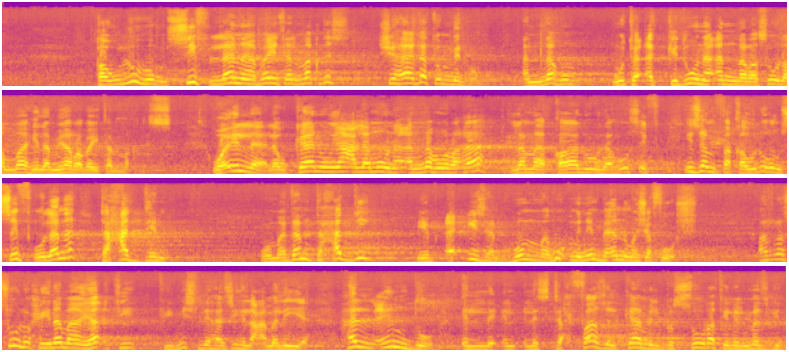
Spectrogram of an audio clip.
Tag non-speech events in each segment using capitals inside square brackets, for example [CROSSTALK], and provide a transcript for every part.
قولهم صف لنا بيت المقدس شهادة منهم أنهم متأكدون أن رسول الله لم ير بيت المقدس. وإلا لو كانوا يعلمون أنه رآه لما قالوا له صف. إذا فقولهم صفه لنا تحد. وما دام تحدي يبقى إذا هم مؤمنين بأنه ما شافوش. الرسول حينما يأتي في مثل هذه العملية هل عنده ال ال الاستحفاظ الكامل بالصورة للمسجد؟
